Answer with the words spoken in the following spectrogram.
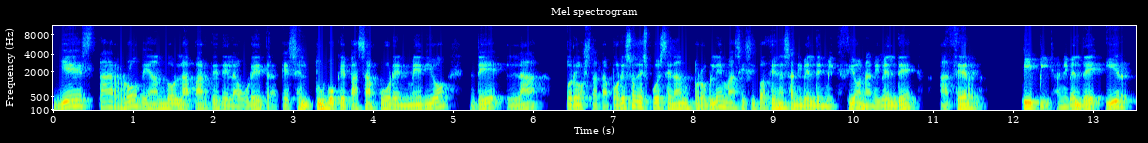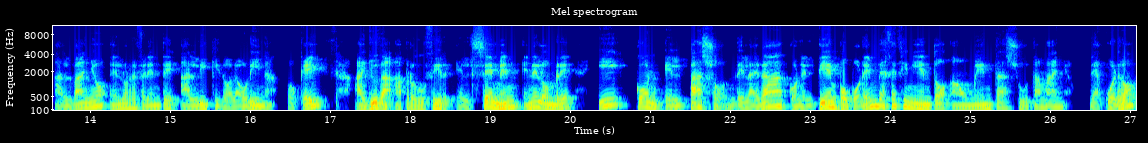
y está rodeando la parte de la uretra, que es el tubo que pasa por en medio de la próstata. Por eso después se dan problemas y situaciones a nivel de micción, a nivel de hacer pipi, a nivel de ir al baño en lo referente al líquido, a la orina. Ayuda a producir el semen en el hombre y con el paso de la edad, con el tiempo por envejecimiento, aumenta su tamaño. ¿De acuerdo?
